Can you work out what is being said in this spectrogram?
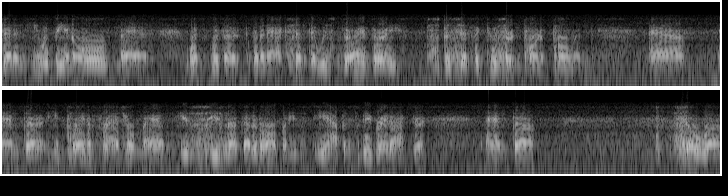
set, and he would be an old man with with a with an accent that was very very specific to a certain part of Poland. Uh, and uh, he played a fragile man. He's he's not that at all, but he's he happens to be a great actor. And uh, so uh,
